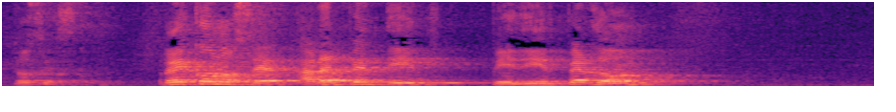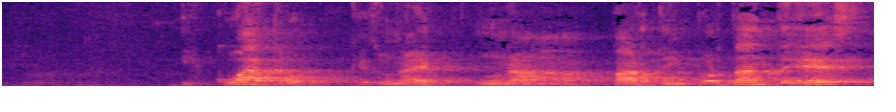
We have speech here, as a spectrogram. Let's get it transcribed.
Entonces, reconocer, arrepentir, pedir perdón. Y cuatro, que es una, una parte importante, es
